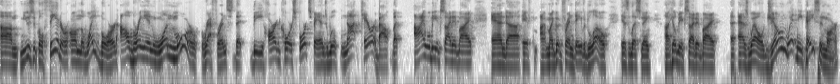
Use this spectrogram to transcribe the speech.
um, musical theater on the whiteboard, I'll bring in one more reference that the hardcore sports fans will not care about, but I will be excited by it. And uh, if my good friend David Lowe is listening, uh, he'll be excited by it uh, as well. Joan Whitney Payson, Mark.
